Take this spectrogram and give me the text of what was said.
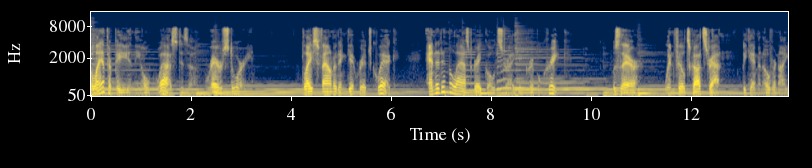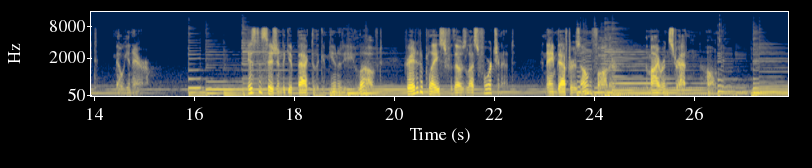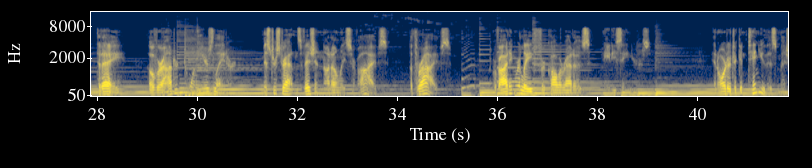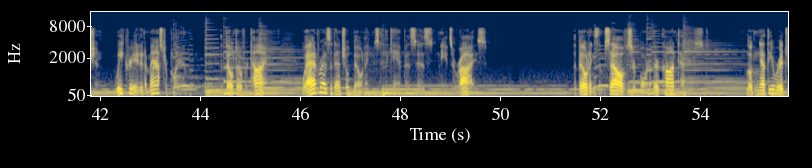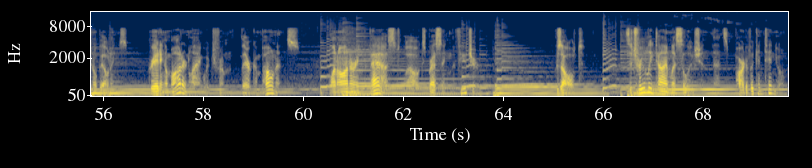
Philanthropy in the Old West is a rare story. A place founded in Get Rich Quick ended in the last great gold strike at Cripple Creek. It was there Winfield Scott Stratton became an overnight millionaire. His decision to give back to the community he loved created a place for those less fortunate, named after his own father, the Myron Stratton home. Today, over 120 years later, Mr. Stratton's vision not only survives, but thrives, providing relief for Colorado's needy seniors. In order to continue this mission, we created a master plan that built over time will add residential buildings to the campus as needs arise. The buildings themselves are born of their context, looking at the original buildings, creating a modern language from their components, one honoring the past while expressing the future. Result is a truly timeless solution that's part of a continuum,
